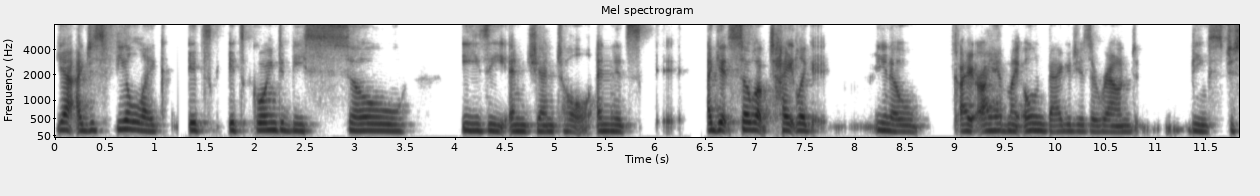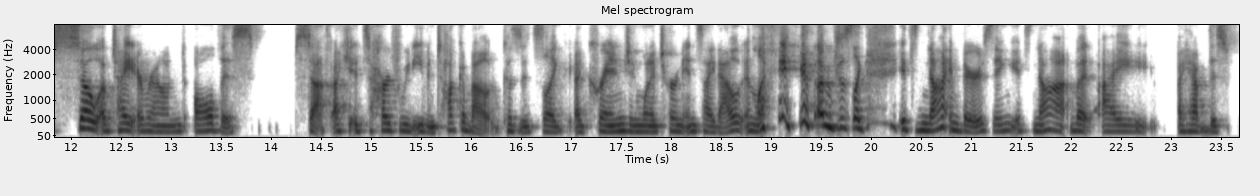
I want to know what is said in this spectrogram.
yeah i just feel like it's it's going to be so easy and gentle and it's i get so uptight like you know i i have my own baggages around being just so uptight around all this stuff. I, it's hard for me to even talk about because it's like I cringe and want to turn inside out. And like, I'm just like, it's not embarrassing. It's not, but I, I have this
